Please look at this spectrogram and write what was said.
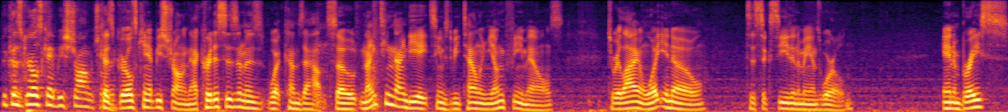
Because girls can't be strong. Troy. because girls can't be strong. That criticism is what comes out. So 1998 seems to be telling young females to rely on what you know to succeed in a man's world and embrace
